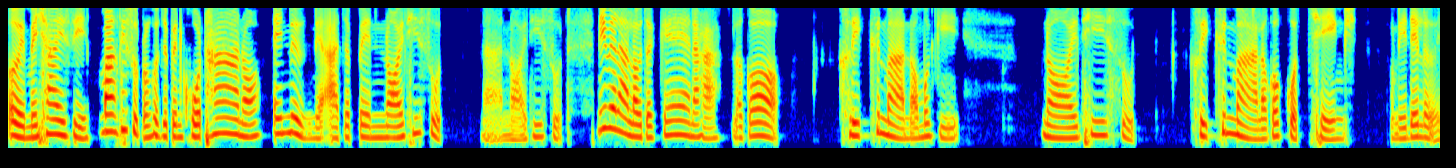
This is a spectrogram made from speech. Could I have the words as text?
เอ๊ยไม่ใช่สิ มากที่สุดมันควรจะเป็นโคด5เนาะไอ้1เนี่ยอาจจะเป็นน้อยที่สุดนะน้อยที่สุด นี่เวลาเราจะแก้นะคะ แล้วก็คลิกขึ้นมาเนาะเมื่อกี้ น้อยที่สุด คลิกขึ้นมาแล้วก็กด change ตรงนี้ได้เลย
